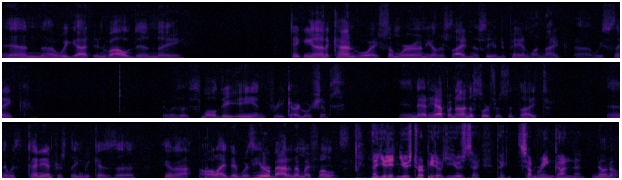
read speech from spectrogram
And uh, we got involved in a taking on a convoy somewhere on the other side in the Sea of Japan one night. Uh, we sank. It was a small DE and three cargo ships, and that happened on the surface at night. And it was kind of interesting because, uh, you know, all I did was hear about it on my phones. Now, you didn't use torpedoes, you used the, the submarine gun then? No, no,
